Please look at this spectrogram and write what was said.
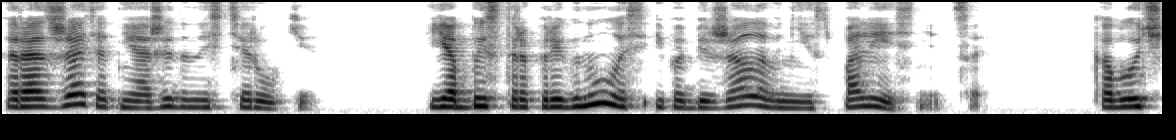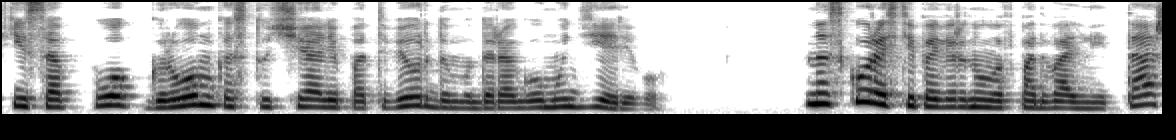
разжать от неожиданности руки. Я быстро пригнулась и побежала вниз по лестнице. Каблучки сапог громко стучали по твердому дорогому дереву. На скорости повернула в подвальный этаж,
